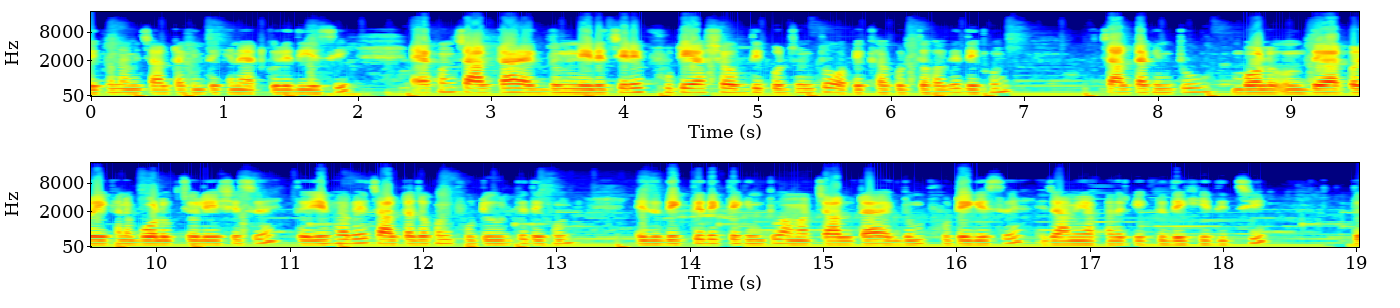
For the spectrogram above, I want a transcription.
দেখুন, আমি চালটা কিন্তু এখানে অ্যাড করে দিয়েছি। এখন চালটা একদম নেড়ে চেড়ে ফুটে আসা অবধি পর্যন্ত অপেক্ষা করতে হবে। দেখুন, চালটা কিন্তু বল, দেওয়ার পরে এখানে বলক চলে এসেছে। তো এভাবে চালটা যখন ফুটে উঠবে, দেখুন, এই যে দেখতে দেখতে কিন্তু আমার চালটা একদম ফুটে গেছে। এই যে আমি আপনাদেরকে একটু দেখিয়ে দিচ্ছি। তো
